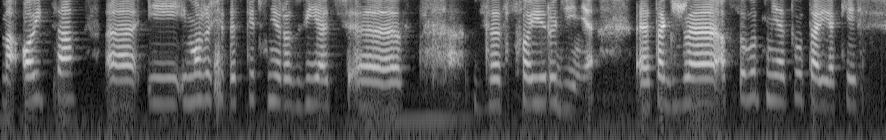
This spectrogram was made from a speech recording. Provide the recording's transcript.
ma ojca e, i, i może się bezpiecznie rozwijać e, w, w, swojej rodzinie. Także absolutnie tutaj jakieś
